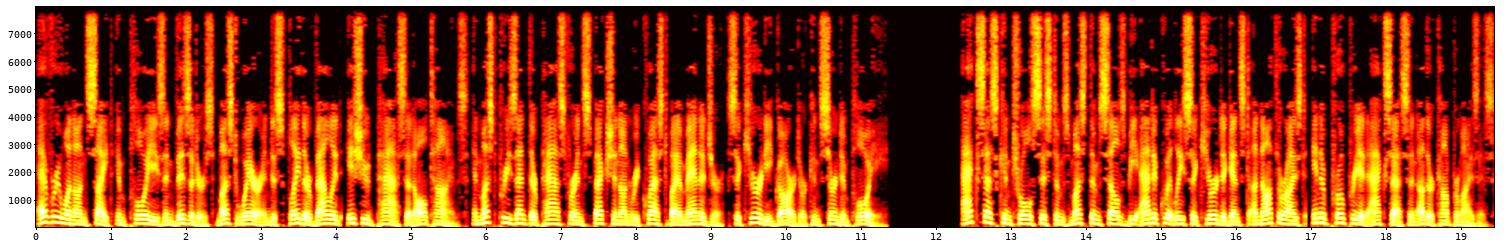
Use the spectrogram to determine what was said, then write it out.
Everyone on site employees and visitors must wear and display their valid, issued pass at all times, and must present their pass for inspection on request by a manager, security guard or concerned employee. Access control systems must themselves be adequately secured against unauthorized, inappropriate access and other compromises.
